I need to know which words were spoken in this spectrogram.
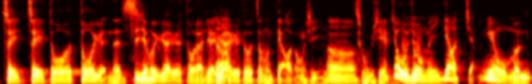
最最多多元的世界会越来越多，而且越来越多这么屌的东西出现。就我觉得我们一定要讲，因为我们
